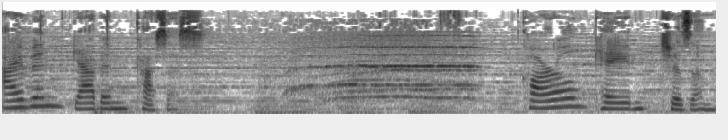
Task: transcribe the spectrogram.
Ivan Gavin Casas. Carl Cade Chisholm.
